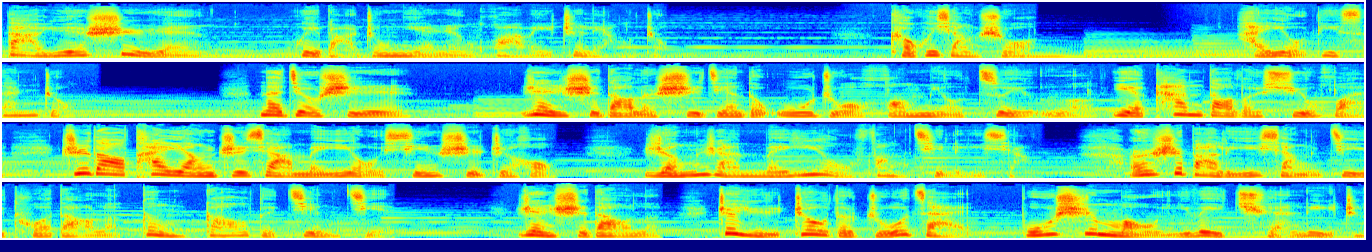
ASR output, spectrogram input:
大约世人会把中年人划为这两种，可会想说，还有第三种，那就是。认识到了世间的污浊、荒谬、罪恶，也看到了虚幻，知道太阳之下没有心事之后，仍然没有放弃理想，而是把理想寄托到了更高的境界。认识到了这宇宙的主宰不是某一位权力者，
